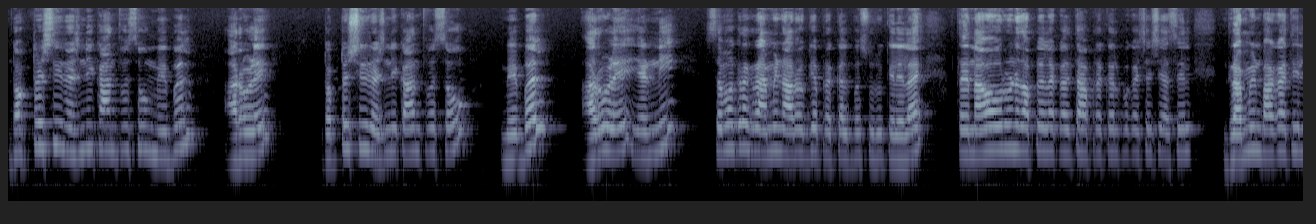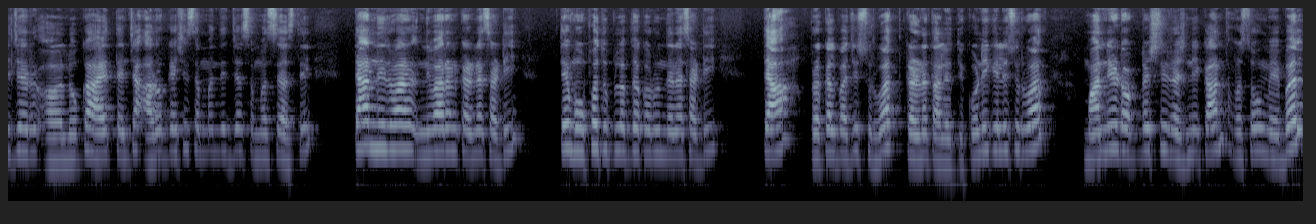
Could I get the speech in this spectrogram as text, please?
डॉक्टर श्री रजनीकांत व सौ मेबल आरोळे. डॉक्टर श्री रजनीकांत व सौ मेबल आरोळे यांनी समग्र ग्रामीण आरोग्य प्रकल्प सुरू केलेला आहे. तर नावावरूनच आपल्याला कळतं हा प्रकल्प कशाशी असेल? ग्रामीण भागातील जे लोक आहेत त्यांच्या आरोग्याशी संबंधित ज्या समस्या असतील त्या निर्वा निवारण करण्यासाठी ते मोफत उपलब्ध करून देण्यासाठी त्या प्रकल्पाची सुरुवात करण्यात आली होती. कोणी केली सुरुवात? मान्य डॉक्टर श्री रजनीकांत वसो मेबल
